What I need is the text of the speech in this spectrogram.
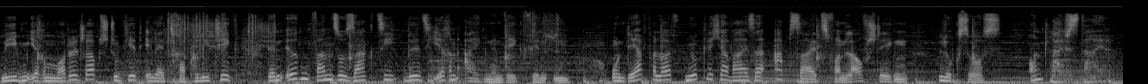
Neben ihrem Modeljob studiert Elettra Politik, denn irgendwann, so sagt sie, will sie ihren eigenen Weg finden. Und der verläuft möglicherweise abseits von Laufstegen, Luxus und Lifestyle.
